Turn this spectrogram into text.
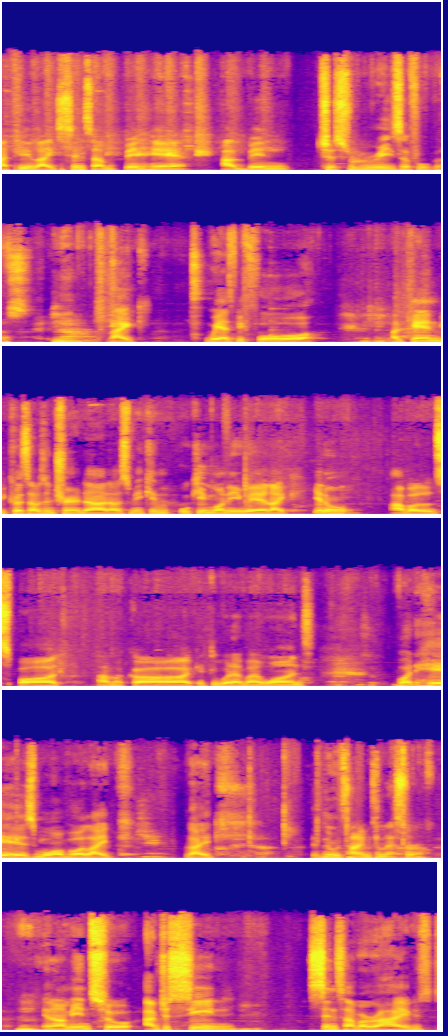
I feel like since I've been here, I've been just razor focused. Hmm. Like, whereas before, again, because I was in Trinidad, I was making okay money where, like, you know, I have a spot, have a car, I can do whatever I want. But here is more of a like, like, there's no time to mess around. Hmm. You know what I mean? So I've just seen since I've arrived,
